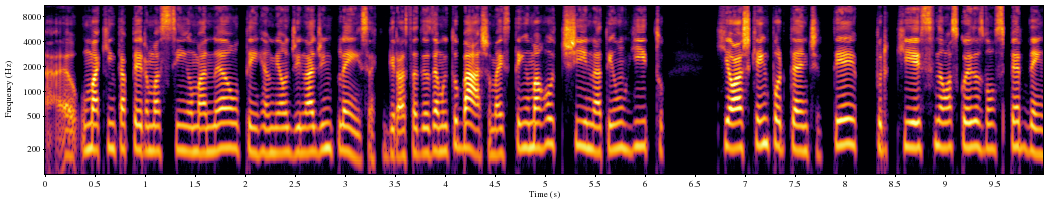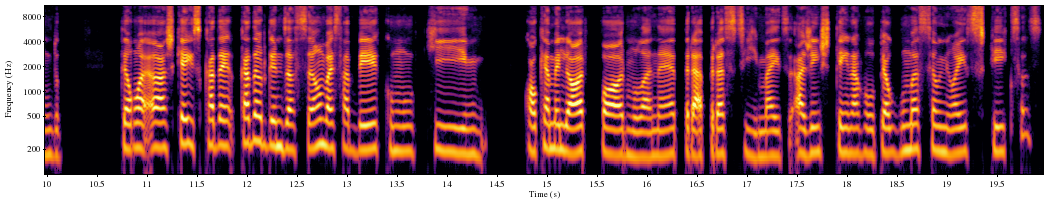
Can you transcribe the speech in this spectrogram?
eh, uma quinta-feira, uma sim, uma não, tem reunião de inadimplência, que graças a Deus é muito baixa, mas tem uma rotina, tem um rito que eu acho que é importante ter, porque senão as coisas vão se perdendo. Então, eu acho que é isso. Cada, cada organização vai saber como que qual é a melhor fórmula, né, para si, mas a gente tem na Hope algumas reuniões fixas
